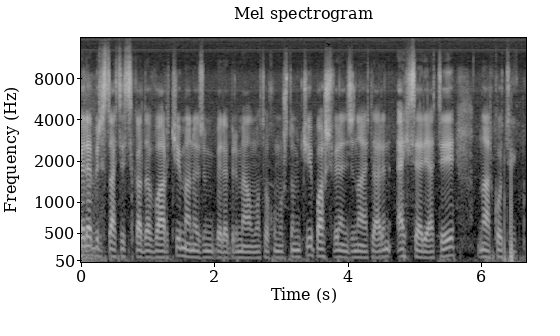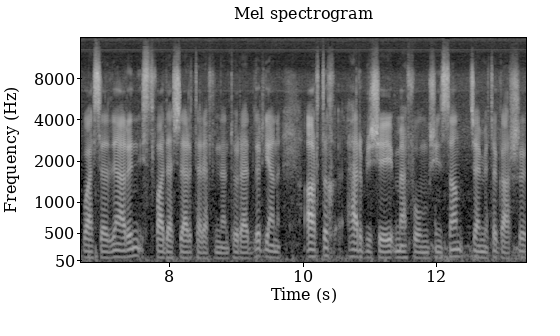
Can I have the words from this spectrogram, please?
Belə bir statistikada var ki, mən özüm belə bir məlumat oxumuşdum ki, baş verən cinayətlərin əksəriyyəti narkotik vasitələrin istifadəçiləri tərəfindən törədilir. Yəni artıq hər bir şey məhv olmuş insan cəmiyyətə qarşı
